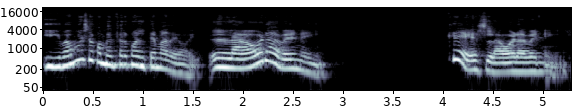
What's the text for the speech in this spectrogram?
Y vamos a comenzar con el tema de hoy, la hora BNI. ¿Qué es la hora BNI?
